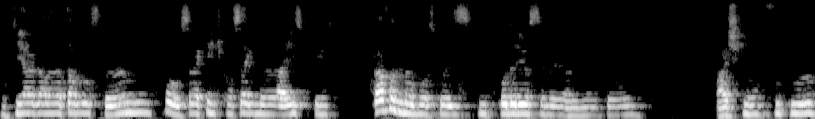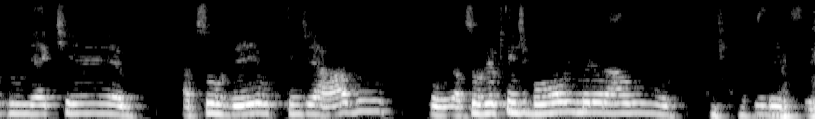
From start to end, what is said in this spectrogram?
o que a galera tá gostando e, pô, será que a gente consegue melhorar isso? Porque a gente tá fazendo algumas coisas que poderiam ser melhores, né? Então, acho que o futuro pro React é absorver o que tem de errado, absorver o que tem de bom e melhorar o, o deles.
